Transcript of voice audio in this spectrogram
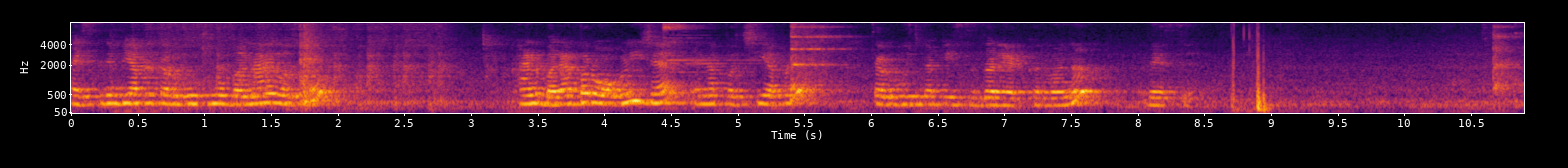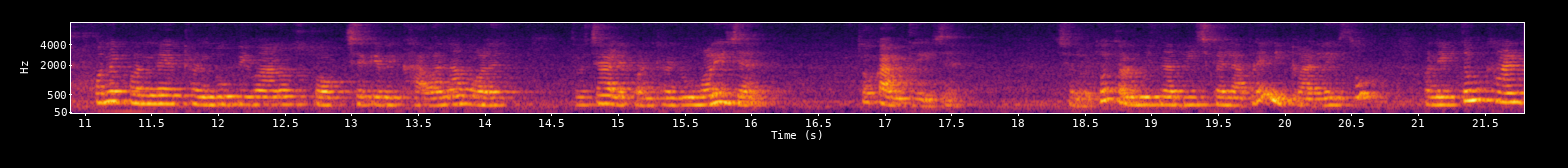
આઈસ્ક્રીમ બી આપણે તરબૂજનો બનાવ્યો હતો ખાંડ બરાબર ઓગળી જાય, એના પછી આપણે તરબૂચના પીસ અંદર એડ કરવાના રહેશે. કોને કોને ઠંડુ પીવાનો શોખ છે કે ભાઈ ખાવા ના મળે, તો ચાલે, પણ ઠંડુ મળી જાય, તો કામ થઈ જાય. ચલો, તો તરબૂચના બીજ પહેલાં આપણે નીકાળી લઈશું અને એકદમ ખાંડ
